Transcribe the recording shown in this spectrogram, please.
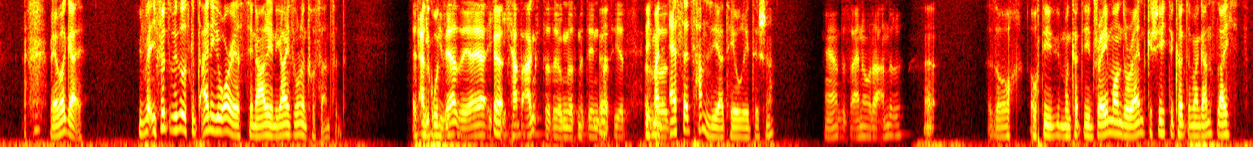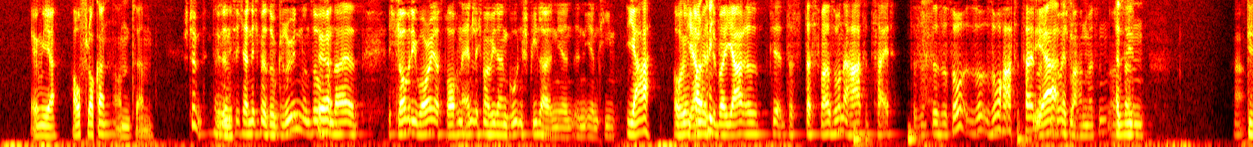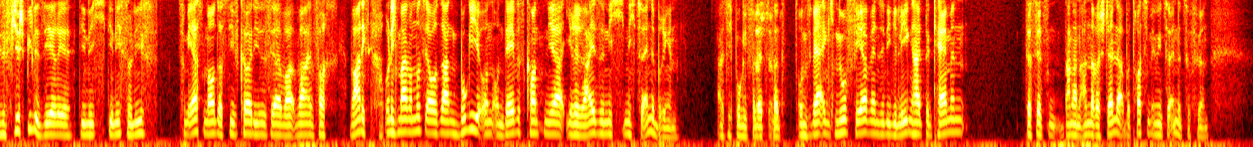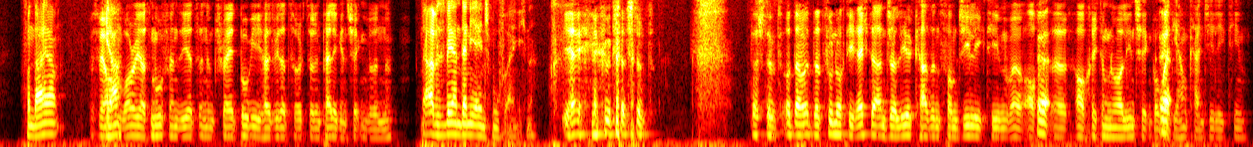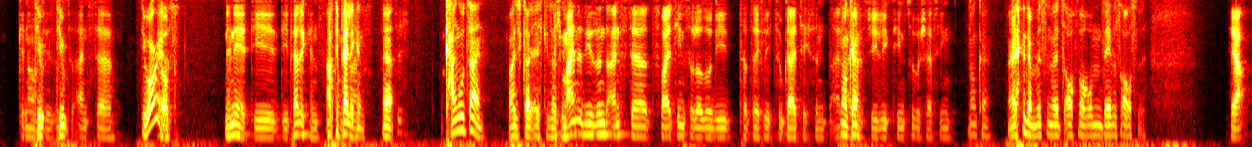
wäre aber geil. Ich, ich finde sowieso, es gibt einige Warriors-Szenarien, die gar nicht so uninteressant sind. Es also gibt diverse, ja, ja. Ich, ja. ich habe Angst, dass irgendwas mit denen ja. passiert. Also, ich meine, Assets haben sie ja theoretisch, ne? Ja, das eine oder andere. Ja. Also auch, auch die, man könnte die Draymond Durant-Geschichte könnte man ganz leicht irgendwie auflockern und ähm, Stimmt, die sind sicher nicht mehr so grün und so, ja. von daher, ich glaube, die Warriors brauchen endlich mal wieder einen guten Spieler in, ihren, in ihrem Team. Ja, auf jeden die Fall. haben jetzt über Jahre, das, das war so eine harte Zeit. Das ist, das ist so, so, so harte Zeit, was ja, die also durchmachen also, müssen. also dann, die, ja. diese Vier-Spiele-Serie, die nicht, die nicht so lief, zum ersten Mal unter Steve Kerr dieses Jahr war, war einfach, war nichts. Und ich meine, man muss ja auch sagen, Boogie und, und Davis konnten ja ihre Reise nicht, nicht zu Ende bringen, als sich Boogie verletzt hat. Und es wäre eigentlich nur fair, wenn sie die Gelegenheit bekämen, das jetzt dann an anderer Stelle, aber trotzdem irgendwie zu Ende zu führen. Von daher. Es wäre ja. auch ein Warriors-Move, wenn sie jetzt in einem Trade Boogie halt wieder zurück zu den Pelicans schicken würden, ne? Ja, aber es wäre ein Danny Ainge-Move eigentlich, ne? Ja, ja, gut, das stimmt. Das stimmt. Und da, dazu noch die Rechte an Jaleel Cousins vom G-League-Team äh, auch, ja. äh, auch Richtung New Orleans schicken. Wobei, ja. die haben kein G-League-Team. Genau, die, die sind die, eins der. Die Warriors? Glaub, nee, nee, die, die Pelicans. Ach, die Pelicans. Ja. Kann gut sein. Weiß ich gerade ehrlich gesagt Ich nicht. meine, die sind eins der zwei Teams oder so, die tatsächlich zu geizig sind, ein okay. G-League-Team zu beschäftigen. Okay. Dann wissen wir jetzt auch, warum Davis raus will. Ja.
